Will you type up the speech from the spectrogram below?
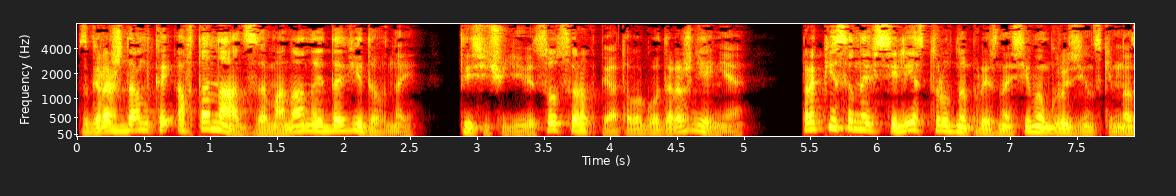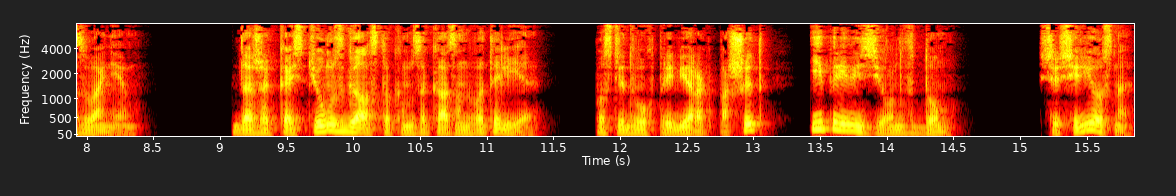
с гражданкой Автонадзе Мананой Давидовной, 1945 года рождения, прописанной в селе с труднопроизносимым грузинским названием. Даже костюм с галстуком заказан в ателье, после двух примерок пошит и привезен в дом. Все серьезно.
